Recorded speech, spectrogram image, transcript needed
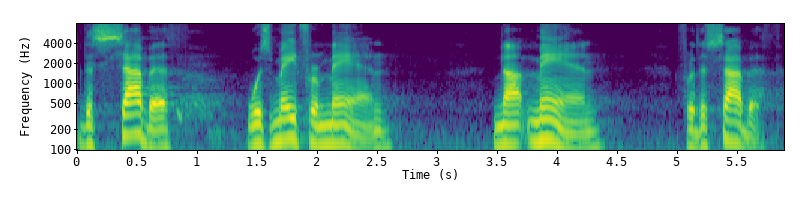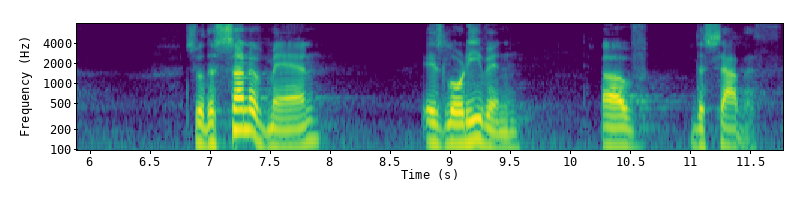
The Sabbath was made for man, not man for the Sabbath. So the Son of Man is Lord even of the Sabbath.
